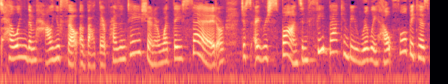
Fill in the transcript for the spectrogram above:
telling them how you felt about their presentation or what they said or just a response. And feedback can be really helpful because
